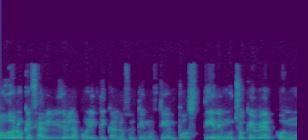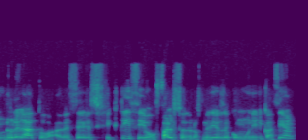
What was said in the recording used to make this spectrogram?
todo lo que se ha vivido en la política en los últimos tiempos tiene mucho que ver con un relato a veces ficticio o falso de los medios de comunicación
